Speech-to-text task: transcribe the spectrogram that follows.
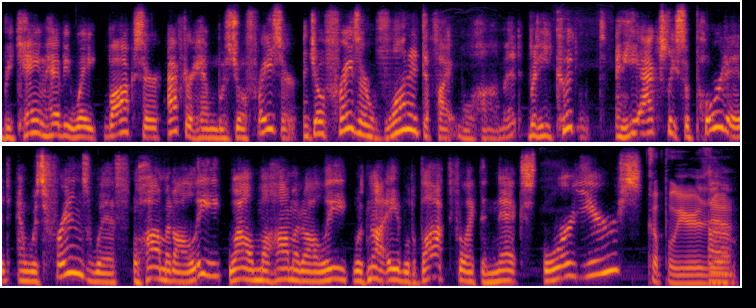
became heavyweight boxer after him was Joe Frazier and Joe Frazier wanted to fight Muhammad but he couldn't and he actually supported and was friends with Muhammad Ali while Muhammad Ali was not able to box for like the next 4 years couple years, yeah. um,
